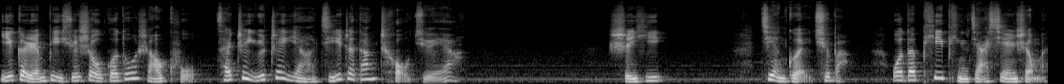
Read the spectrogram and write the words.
一个人必须受过多少苦，才至于这样急着当丑角啊？十一，见鬼去吧，我的批评家先生们。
